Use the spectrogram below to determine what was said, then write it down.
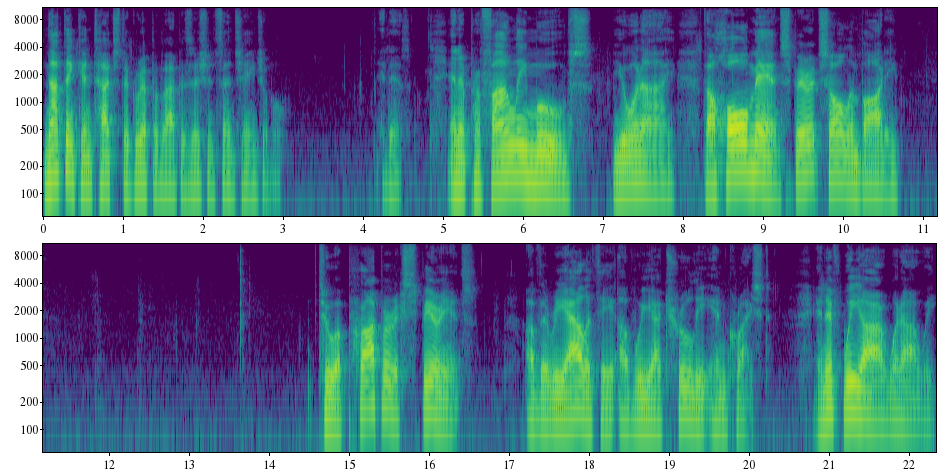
Nothing can touch the grip of our position. It's unchangeable. It is. And it profoundly moves you and I, the whole man, spirit, soul, and body, to a proper experience of the reality of we are truly in Christ. And if we are, what are we?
